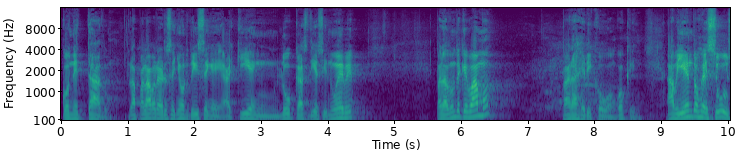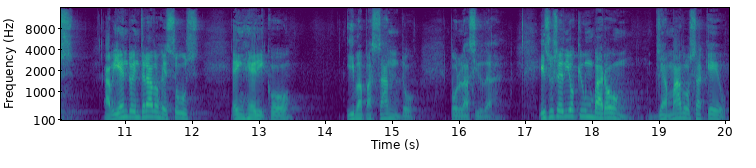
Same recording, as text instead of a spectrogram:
conectados. La palabra del Señor dice aquí en Lucas 19, ¿para dónde que vamos? Para Jericó. Ok. Habiendo Jesús, habiendo entrado Jesús en Jericó, iba pasando por la ciudad. Y sucedió que un varón llamado Saqueo,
